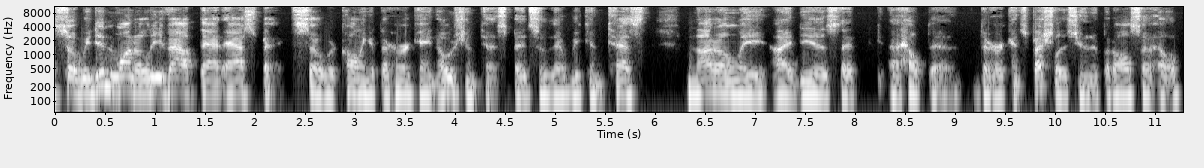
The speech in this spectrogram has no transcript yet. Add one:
So we didn't want to leave out that aspect. So we're calling it the Hurricane Ocean Test Bed so that we can test not only ideas that uh, help the, the hurricane specialist unit, but also help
